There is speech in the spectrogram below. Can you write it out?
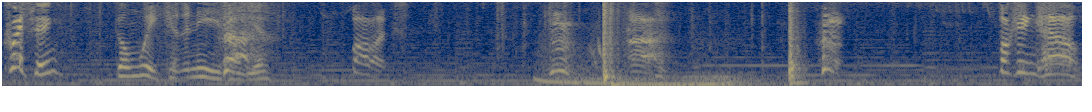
Quitting? Gone weak at the knees, have you? Bollocks! Fucking hell!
